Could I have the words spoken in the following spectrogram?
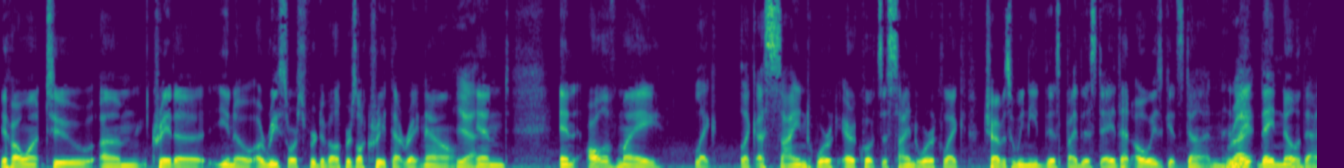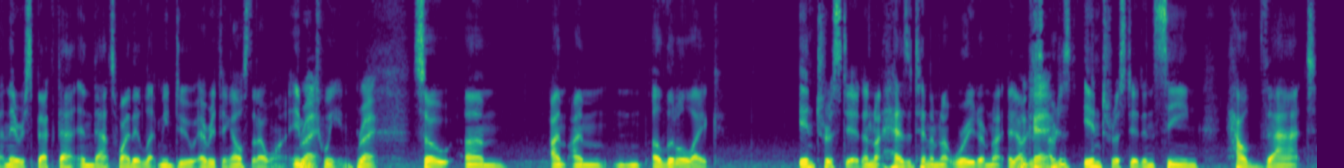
If I want to um, create a you know a resource for developers, I'll create that right now. Yeah. And and all of my like like assigned work, air quotes assigned work, like Travis, we need this by this day. That always gets done. And Right. They, they know that and they respect that, and that's why they let me do everything else that I want in right. between. Right. So um, I'm I'm a little like interested. I'm not hesitant. I'm not worried. I'm not. I'm, just, Okay. I'm just interested in seeing how that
